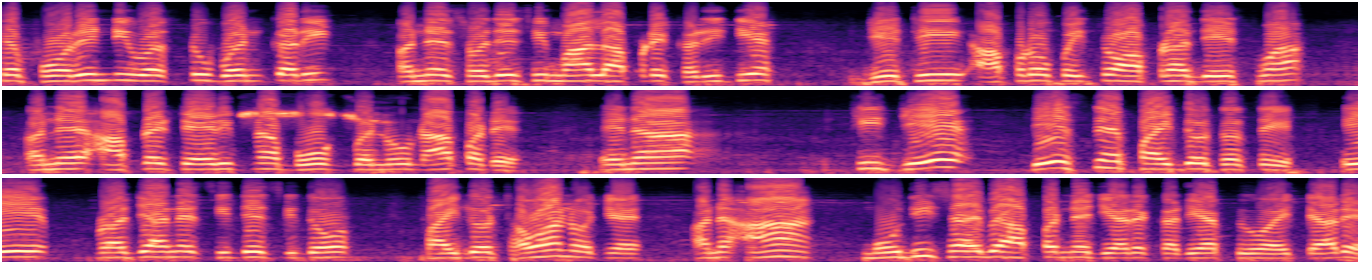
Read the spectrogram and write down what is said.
કે ફોરેનની વસ્તુ બંધ કરી અને સ્વદેશી માલ આપણે ખરીદીએ જેથી આપણો પૈસો આપણા દેશમાં અને આપણે ટેરિફના ભોગ બનવું ના પડે. એનાથી જે દેશને ફાયદો થશે એ પ્રજાને સીધે સીધો ફાયદો થવાનો છે. અને આ મોદી સાહેબે આપણને જ્યારે કરી આપ્યું હોય ત્યારે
